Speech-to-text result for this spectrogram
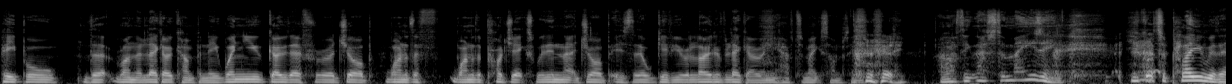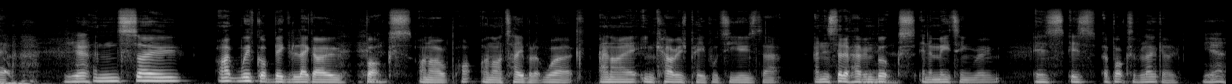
People that run the Lego company, when you go there for a job, one of the one of the projects within that job is they'll give you a load of Lego and you have to make something. really? And I think that's amazing. You've got to play with it. Yeah. And so I, we've got big Lego box on our on our table at work, and I encourage people to use that. And instead of having Yeah. books in a meeting room, is is a box of Lego. Yeah.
